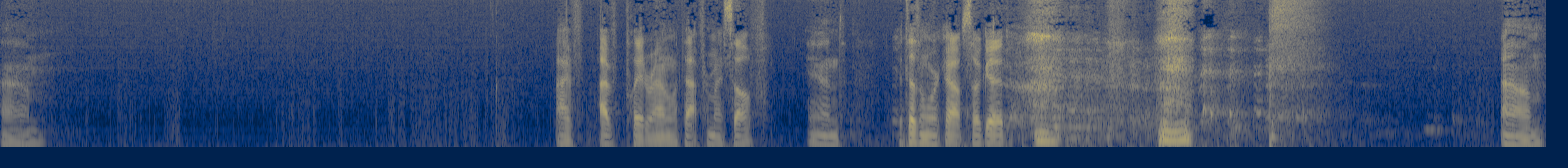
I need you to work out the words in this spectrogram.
Um, I've I've played around with that for myself, and it doesn't work out so good. um,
